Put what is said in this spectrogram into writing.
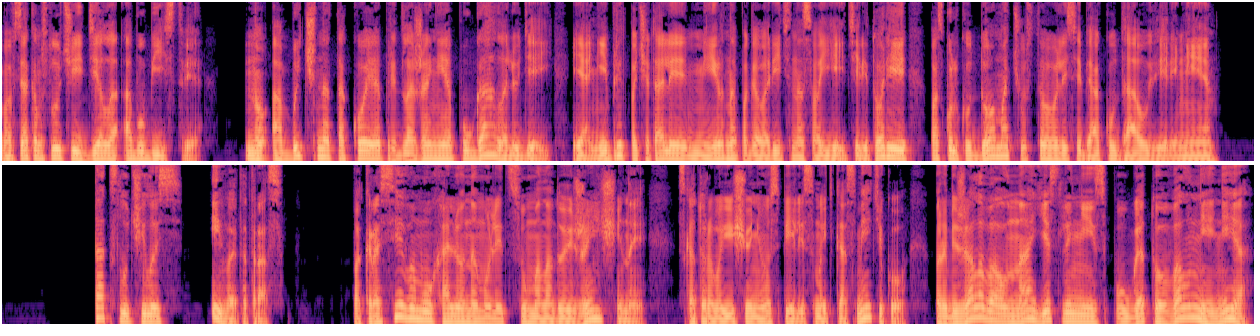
во всяком случае, дело об убийстве. Но обычно такое предложение пугало людей, и они предпочитали мирно поговорить на своей территории, поскольку дома чувствовали себя куда увереннее. Так случилось и в этот раз. По красивому холеному лицу молодой женщины, с которого еще не успели смыть косметику, пробежала волна, если не испуга, то волнения,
